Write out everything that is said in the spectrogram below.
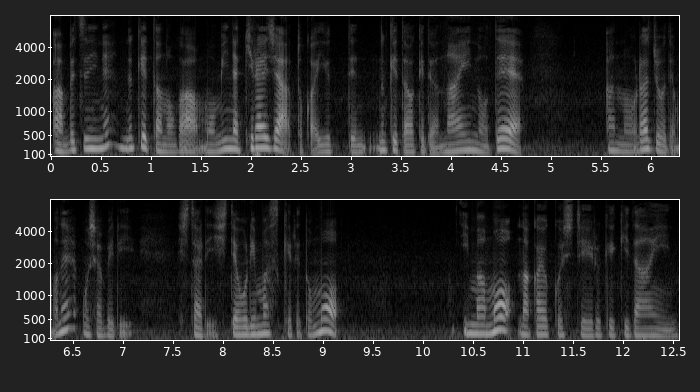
あ別にね抜けたのがもうみんな嫌いじゃとか言って抜けたわけではないのであのラジオでもねおしゃべりしたりしておりますけれども今も仲良くしている劇団員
